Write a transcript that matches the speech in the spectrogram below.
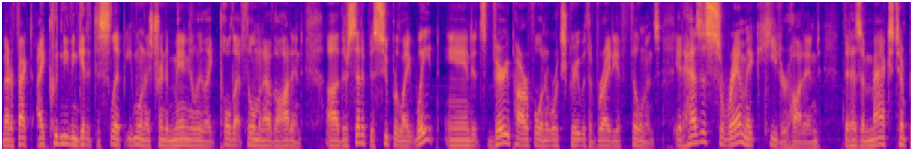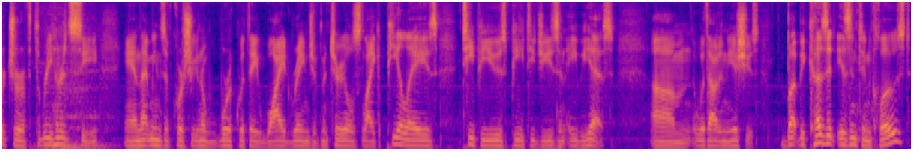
Matter of fact, I couldn't even get it to slip even when I was trying to manually like pull that filament out of the hot end. Uh, their setup is super lightweight and it's very powerful and it works great with a variety of filaments. It has a ceramic heater hot end that has a max temperature of 300 C and that means, of course, you're going to work with a wide range of materials like PLAs, TPUs, PETGs, and ABS um, without any issues. But because it isn't enclosed,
